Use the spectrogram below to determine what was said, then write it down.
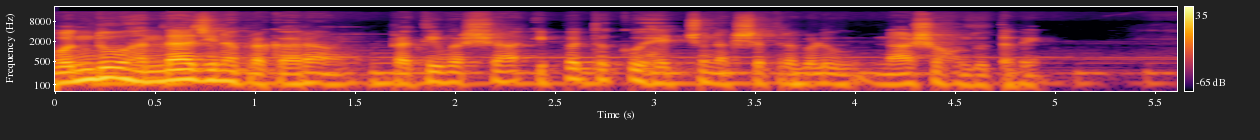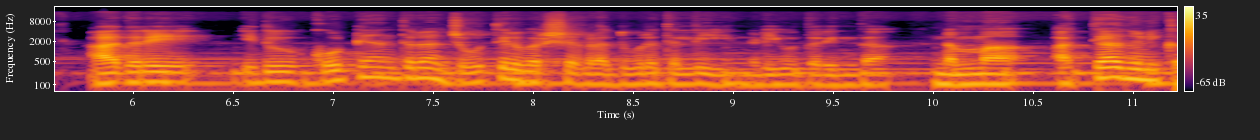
ಒಂದು ಅಂದಾಜಿನ ಪ್ರಕಾರ ಪ್ರತಿ ವರ್ಷ ಇಪ್ಪತ್ತಕ್ಕೂ ಹೆಚ್ಚು ನಕ್ಷತ್ರಗಳು ನಾಶ ಹೊಂದುತ್ತವೆ. ಆದರೆ ಇದು ಕೋಟ್ಯಾಂತರ ಜ್ಯೋತಿರ್ವರ್ಷಗಳ ದೂರದಲ್ಲಿ ನಡೆಯುವುದರಿಂದ ನಮ್ಮ ಅತ್ಯಾಧುನಿಕ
